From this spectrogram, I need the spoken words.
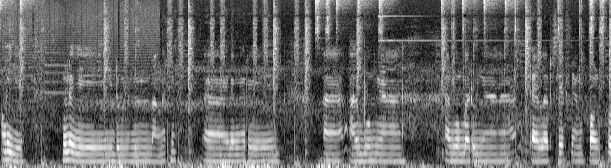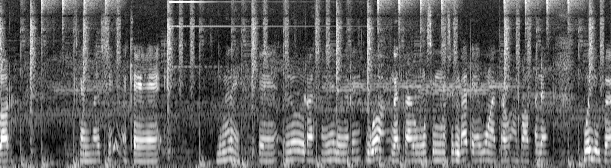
oh iya. Gue lagi demen banget nih uh, dengerin uh, albumnya album barunya Taylor Swift yang Folklore. Keren banget sih. Eh, kayak gimana ya? Kayak lu rasanya dengerin gue nggak terlalu musik musik banget ya gue nggak terlalu apa apa dan gue juga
